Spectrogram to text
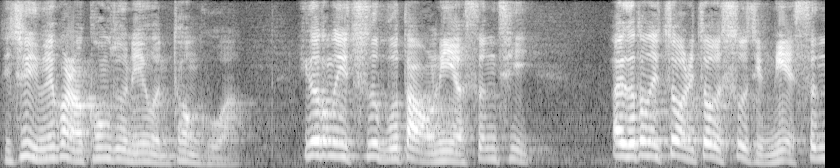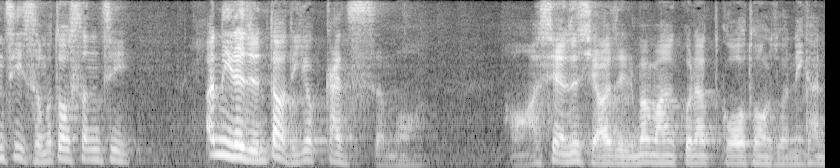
你自己没办法控制，你也很痛苦啊。”一个东西吃不到，你也生气；，一个东西做你做的事情，你也生气，什么都生气。啊，你的人到底要干什么？啊，现在是小孩子，你慢慢跟他沟通的时候，你看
